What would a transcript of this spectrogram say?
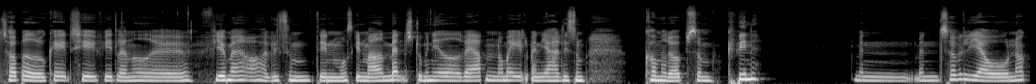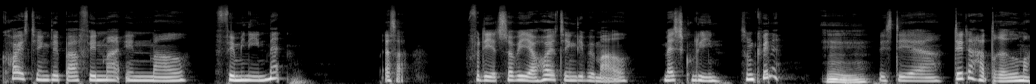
topadvokatchef i et eller andet øh, firma, og har ligesom, det er en, måske en meget mandsdomineret verden normalt, men jeg har ligesom kommet op som kvinde. Men, men så vil jeg jo nok højst tænkeligt bare finde mig en meget feminin mand. Altså, fordi at så vil jeg højst tænkeligt være meget maskulin som kvinde Mm, hvis det er det, der har drevet mig.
